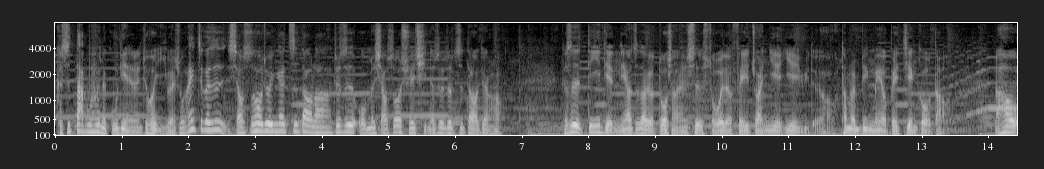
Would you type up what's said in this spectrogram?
可是大部分的古典人就会以为说，哎，这个是小时候就应该知道啦，就是我们小时候学琴的时候就知道这样哈。可是第一点，你要知道有多少人是所谓的非专业业余的哦，他们并没有被建构到。然后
